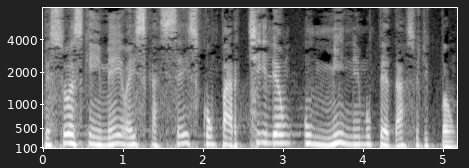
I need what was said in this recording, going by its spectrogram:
Pessoas que em meio à escassez compartilham um mínimo pedaço de pão.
